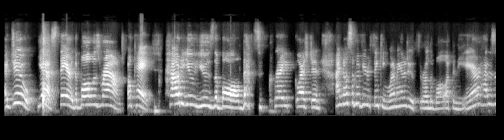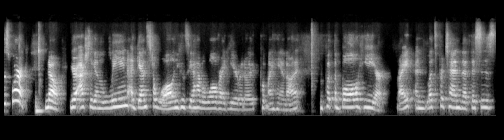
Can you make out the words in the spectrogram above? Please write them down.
I do. Yes, there. The ball is round. Okay. How do you use the ball? That's a great question. I know some of you are thinking, what am I going to do? Throw the ball up in the air? How does this work? No, you're actually going to lean against a wall. And you can see I have a wall right here, but I put my hand on it and put the ball here, right? And let's pretend that this is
